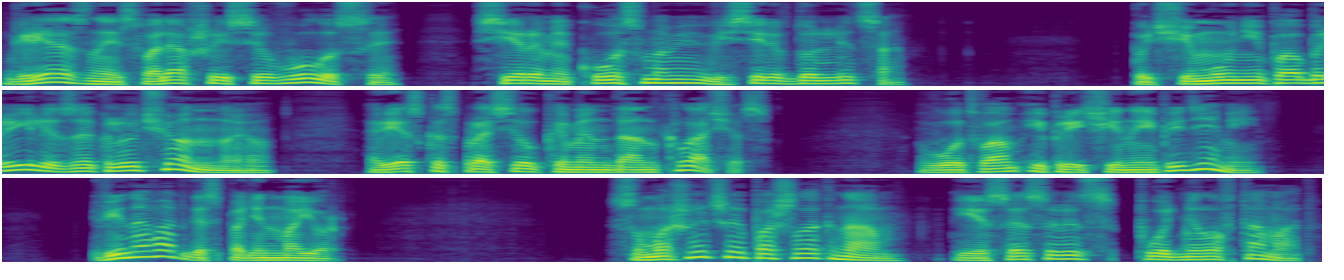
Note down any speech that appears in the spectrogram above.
грязные свалявшиеся волосы серыми космами висели вдоль лица. «Почему не побрили заключенную?» — резко спросил комендант Клачес. «Вот вам и причина эпидемии». «Виноват, господин майор». Сумасшедшая пошла к нам, и эсэсовец поднял автомат.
